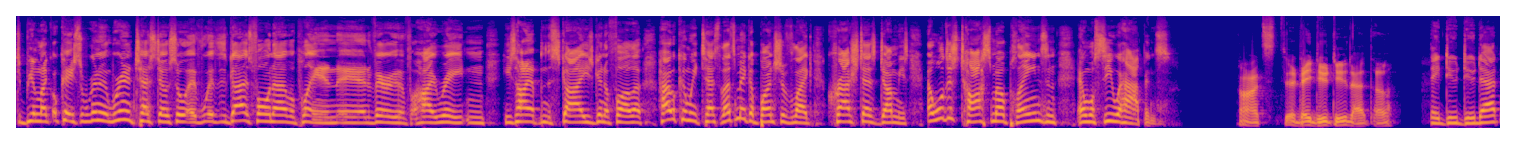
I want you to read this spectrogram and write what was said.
to being like, okay, so we're gonna we're gonna test out. So if, if this guy's falling out of a plane and, and at a very high rate, and he's high up in the sky, he's gonna fall out. How can we test? Let's make a bunch of like crash test dummies, and we'll just toss them out planes, and and we'll see what happens. Oh, it's they do do that though. They do do that.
